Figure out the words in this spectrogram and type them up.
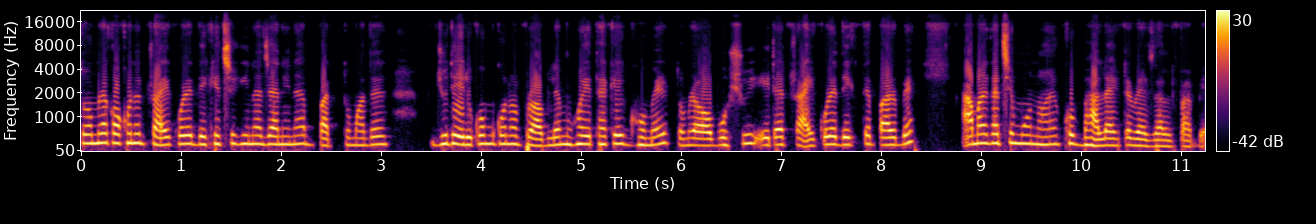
তোমরা কখনো ট্রাই করে দেখেছ কিনা জানি না বাট তোমাদের যদি এরকম কোনো প্রবলেম হয়ে থাকে ঘুমের, তোমরা অবশ্যই এটা ট্রাই করে দেখতে পারবে। আমার কাছে মনে হয় খুব ভালো একটা রেজাল্ট পাবে।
